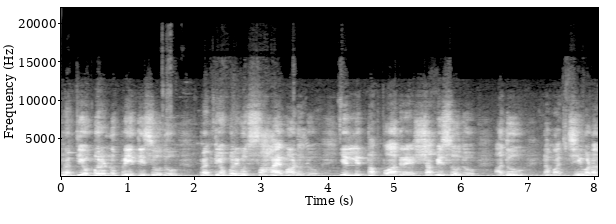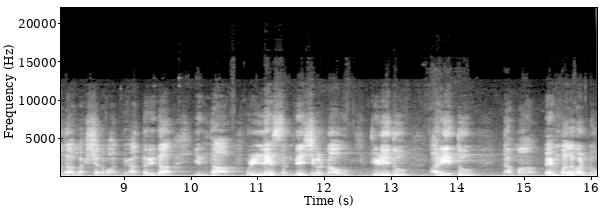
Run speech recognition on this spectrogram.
ಪ್ರತಿಯೊಬ್ಬರನ್ನು ಪ್ರೀತಿಸುವುದು, ಪ್ರತಿಯೊಬ್ಬರಿಗೂ ಸಹಾಯ ಮಾಡುವುದು, ಎಲ್ಲಿ ತಪ್ಪು ಆದರೆ ಶಮಿಸುವುದು ಅದು ನಮ್ಮ ಜೀವನದ ಲಕ್ಷಣವಾಗಬೇಕು. ಆದ್ದರಿಂದ ಇಂಥ ಒಳ್ಳೆಯ ಸಂದೇಶಗಳು ನಾವು ತಿಳಿದು ಅರಿತು ನಮ್ಮ ಬೆಂಬಲವನ್ನು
